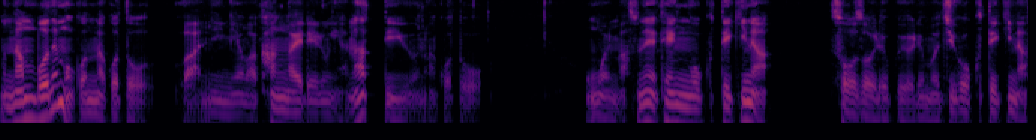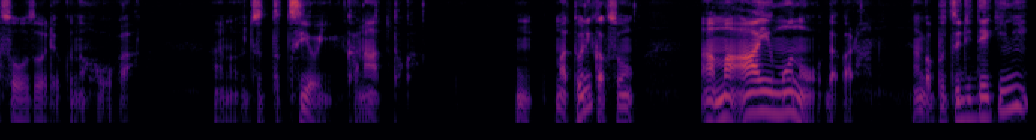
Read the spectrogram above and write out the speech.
なんぼでもこんなことは人間は考えれるんやなっていうようなことを思いますね。天国的な想像力よりも地獄的な想像力の方が、あの、ずっと強いんかなとか。うん。まあ、とにかくその、あ、まあ、ああいうものだから、なんか物理的に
